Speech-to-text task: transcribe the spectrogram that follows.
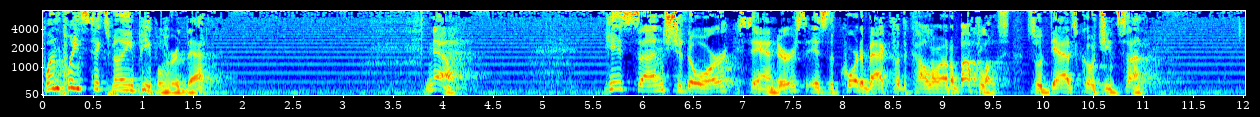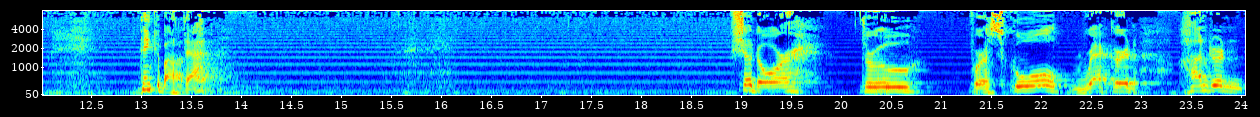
1.6 million people heard that. Now, his son, Shedeur Sanders, is the quarterback for the Colorado Buffaloes. So dad's coaching son. Think about that. Shedeur threw for a school record 100,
